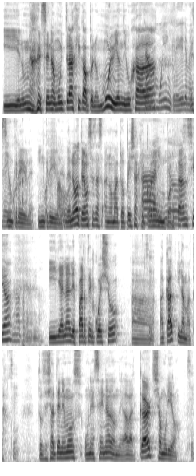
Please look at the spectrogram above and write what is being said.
y en una escena muy trágica, pero muy bien dibujada. Está muy increíblemente Es increíble, increíble. De nuevo tenemos esas anomatopeyas que cobran importancia. No, tremendo. Y Liana le parte el cuello a, a Kat y la mata. Sí, Entonces ya tenemos una escena donde, a ver, Kurt ya murió. sí.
